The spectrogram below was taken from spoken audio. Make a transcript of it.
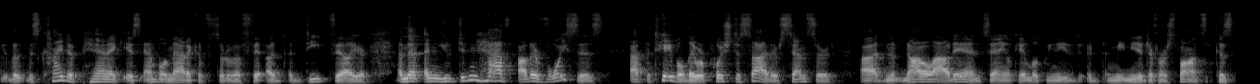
this kind of panic is emblematic of sort of a, a, a deep failure, and then and you didn't have other voices at the table. They were pushed aside. They're censored, uh, not allowed in, saying, "Okay, look, we need we need a different response." Because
